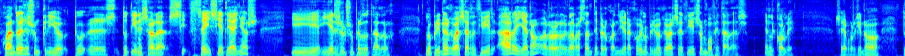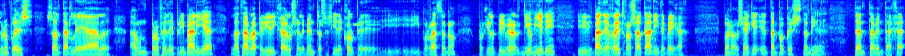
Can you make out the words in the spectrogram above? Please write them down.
Cuando eres un crío, tú, eh, tú tienes ahora 6, 7 años y, y eres un superdotado lo primero que vas a recibir, ahora ya no, ahora lo arregla bastante, pero cuando yo era joven lo primero que vas a recibir son bofetadas en el cole. O sea, porque no, tú no puedes saltarle a, a un profe de primaria la tabla periódica de los elementos, así de golpe y, porrazo, ¿no? Porque el primer tío viene y va de retrosatar y te pega. Bueno, o sea que eh, tampoco es tanta ventaja.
